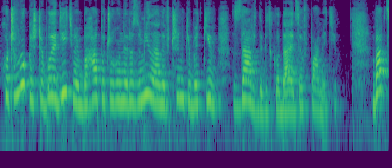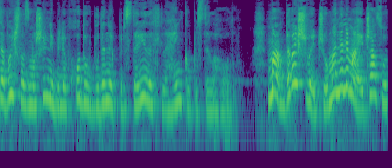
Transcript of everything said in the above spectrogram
Хоч внуки ще були дітьми, багато чого не розуміли, але вчинки батьків завжди відкладаються в пам'яті. Бабця вийшла з машини біля входу в будинок підстарілих і легенько опустила голову. Мам, давай швидше, у мене немає часу.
